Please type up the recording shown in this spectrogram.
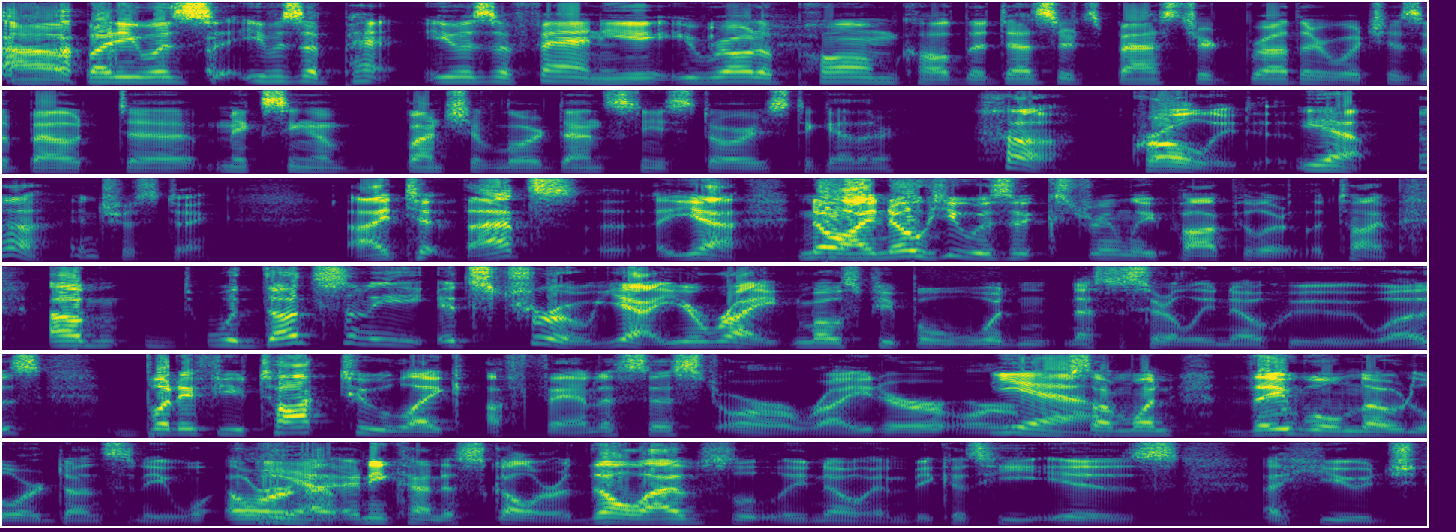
Uh, but he was he was a pa- he was a fan. He, he wrote a poem called "The Desert's Bastard Brother," which is about uh, mixing a bunch of Lord Dunsany stories together. huh. Crowley did. Yeah, Huh, interesting. I t- that's uh, yeah. No, I know he was extremely popular at the time. Um, with Dunsany, it's true. Yeah, you're right. Most people wouldn't necessarily know who he was, but if you talk to like a fantasist or a writer or Yeah. someone, they will know Lord Dunsany or Yeah. any kind of scholar. They'll absolutely know him because he is a huge.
